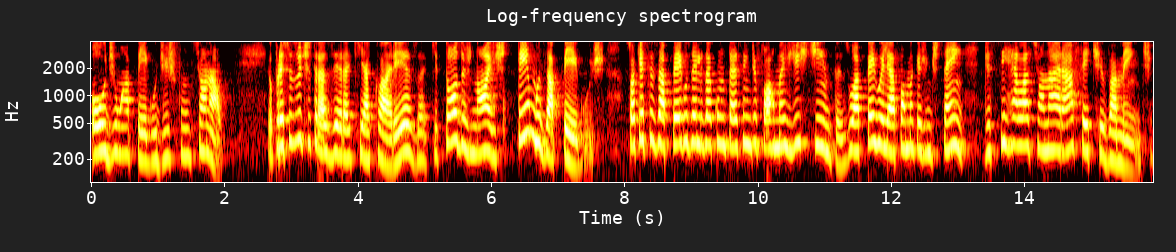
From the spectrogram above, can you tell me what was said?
ou de um apego disfuncional. Eu preciso te trazer aqui a clareza que todos nós temos apegos. Só que esses apegos eles acontecem de formas distintas. O apego ele é a forma que a gente tem de se relacionar afetivamente.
